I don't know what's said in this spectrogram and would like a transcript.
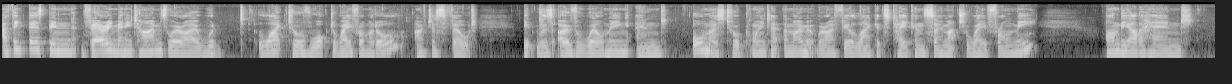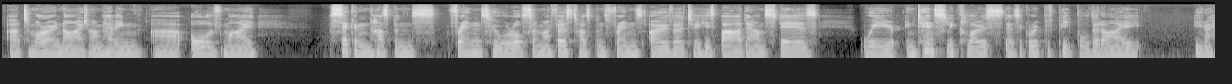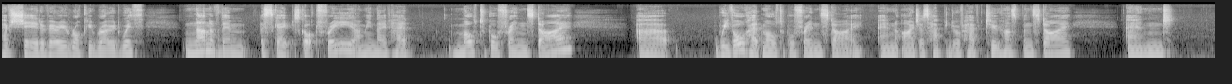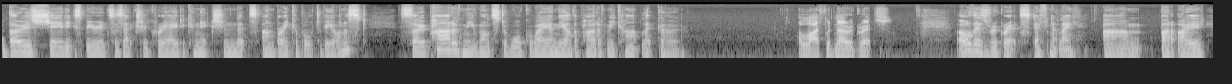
I think there's been very many times where I would like to have walked away from it all. I've just felt it was overwhelming and almost to a point at the moment where I feel like it's taken so much away from me. On the other hand, uh, tomorrow night I'm having uh, all of my second husband's friends, who were also my first husband's friends, over to his bar downstairs. We're intensely close. There's a group of people that I you know, have shared a very rocky road with. None of them escaped scot free. I mean, they've had multiple friends die. Uh, we've all had multiple friends die, and I just happen to have had two husbands die. And those shared experiences actually create a connection that's unbreakable, to be honest. So part of me wants to walk away, and the other part of me can't let go. A life with no regrets. Oh, there's regrets, definitely. Um, but I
